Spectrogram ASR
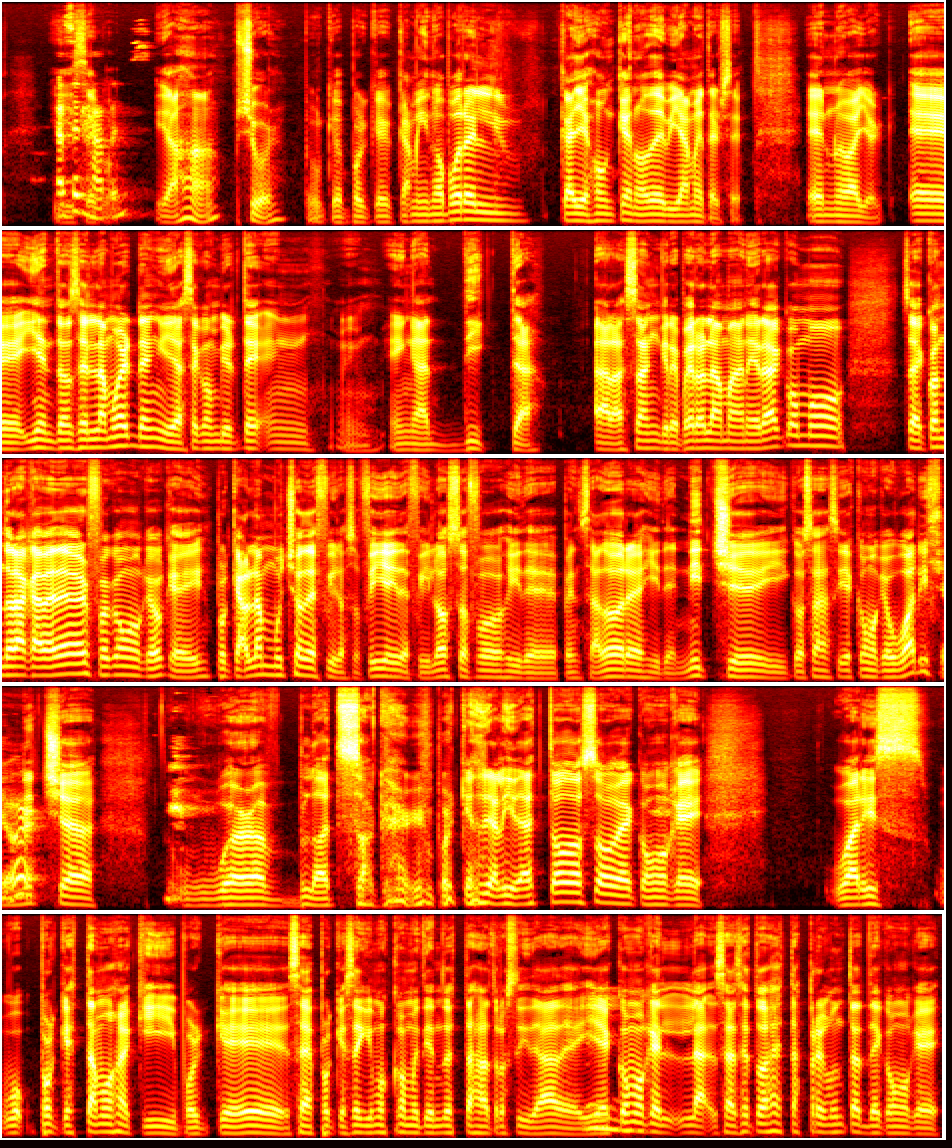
Y se happens. ajá, sure, porque, porque caminó por el callejón que no debía meterse en Nueva York. Eh, y entonces la muerden y ella se convierte en, en, en adicta a la sangre, pero la manera como... O sea, cuando la acabé de ver fue como que, ok, porque hablan mucho de filosofía y de filósofos y de pensadores y de Nietzsche y cosas así. Es como que, what if Sure. Nietzsche were a bloodsucker? Porque en realidad todo sobre como que, what is, wh- ¿por qué estamos aquí? ¿Por qué, sabes, por qué seguimos cometiendo estas atrocidades? Y es como Mm. que la- se hace todas estas preguntas de como que,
